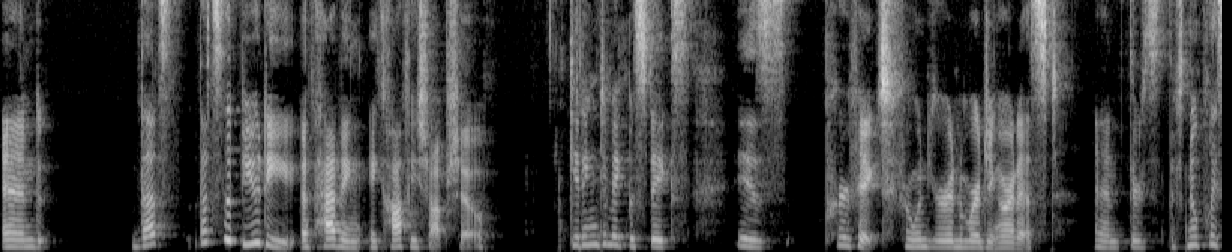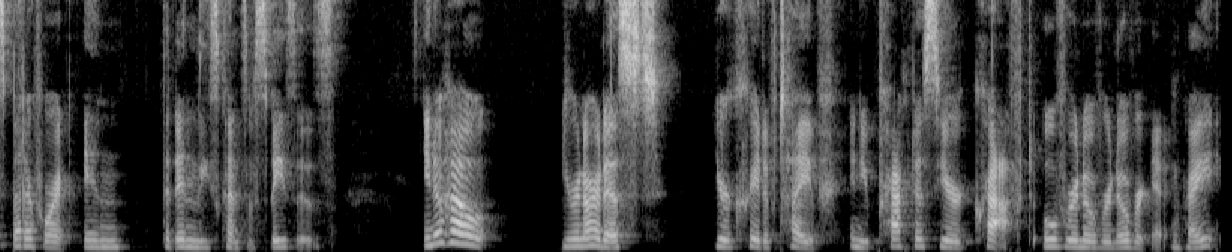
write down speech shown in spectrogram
And that's that's the beauty of having a coffee shop show. Getting to make mistakes is perfect for when you're an emerging artist, and there's there's no place better for it in than in these kinds of spaces. You know how you're an artist you're a creative type and you practice your craft over and over and over again, right?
